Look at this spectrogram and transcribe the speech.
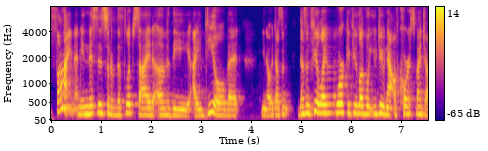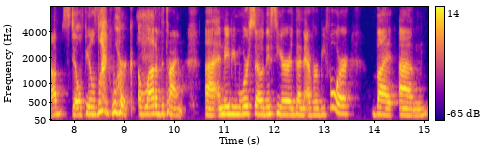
fine. I mean, this is sort of the flip side of the ideal that you know it doesn't doesn't feel like work if you love what you do. Now of course my job still feels like work a lot of the time uh, and maybe more so this year than ever before. But um,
